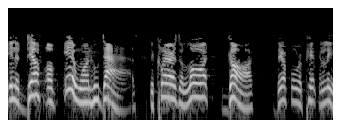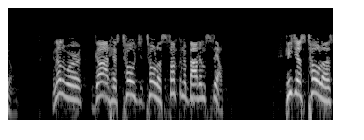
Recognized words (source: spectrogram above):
in the death of anyone who dies, declares the Lord God. Therefore, repent and live. In other words, God has told, you, told us something about Himself. He just told us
